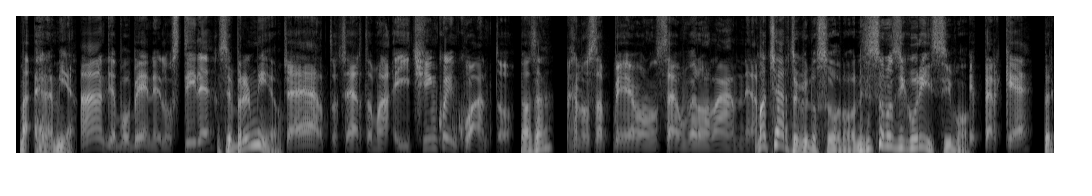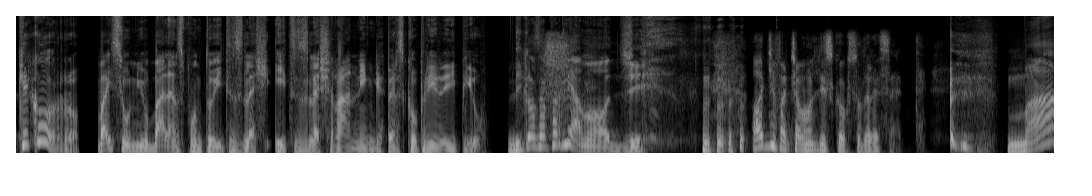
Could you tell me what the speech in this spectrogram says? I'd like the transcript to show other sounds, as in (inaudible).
Ma è la mia. Ah, andiamo bene, lo stile? Sempre il mio. Certo, certo, ma i 5 in quanto? Cosa? (laughs) Lo sapevo, non sei un vero runner. Ma certo che lo sono, ne sono sicurissimo. E perché? Perché corro? Vai su newbalance.it slash it slash running per scoprire di più. Di cosa parliamo oggi? (laughs) Oggi facciamo il discorso delle sette, Ma...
